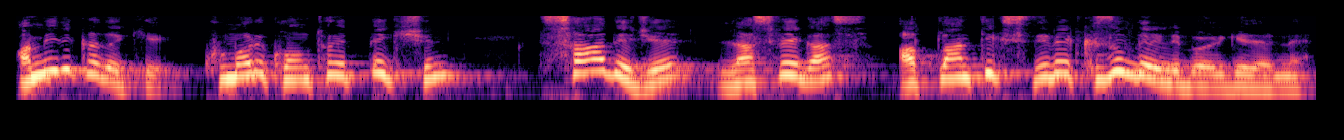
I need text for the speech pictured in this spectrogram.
Amerika'daki kumarı kontrol etmek için sadece Las Vegas, Atlantic City ve Kızılderili bölgelerine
